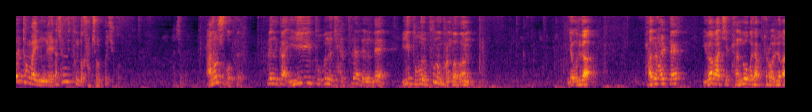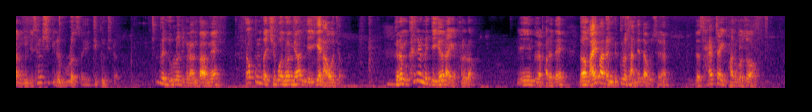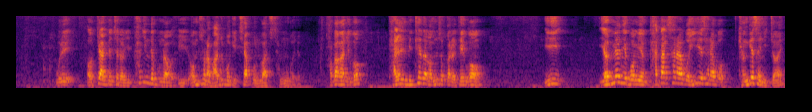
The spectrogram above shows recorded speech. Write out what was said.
허리통만 있는 게 아니라 생리통도 같이 올 것이고 안 올 수가 없어요. 그러니까 이 부분을 잘 풀어야 되는데 이 부분을 푸는 방법은 이제 우리가 발을 할 때 이와 같이 발목을 자꾸 들어 올려가지고 이제 생식기를 눌렀어요 뒤꿈치를 충분히 눌러주고 난 다음에 조금 더 집어넣으면 이제 이게 나오죠. 그러면 크림을 이제 연하게 발라. 띵들어 바르되 너무 많이 바르면 미끄러서 안 된다고 그랬어요. 살짝 바르고서 우리 어깨 할 때처럼 이 파진대 부분하고 이 엄지손하고 마주보기 지압 부분 이와 같이 잡는 거죠. 잡아가지고 발 밑에다가 엄지손가락을 대고 이 옆면이 보면 바닥살하고 위에살하고 경계선 있죠.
